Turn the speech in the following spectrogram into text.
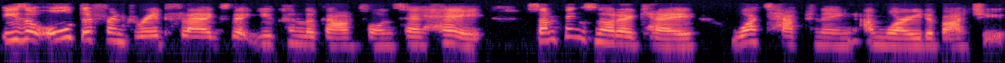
these are all different red flags that you can look out for and say, hey, something's not okay. What's happening? I'm worried about you.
